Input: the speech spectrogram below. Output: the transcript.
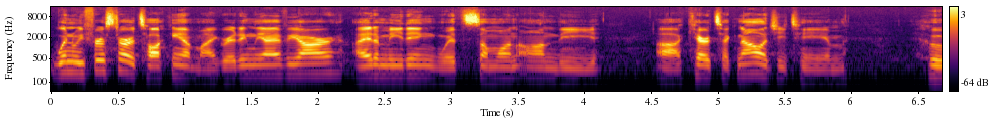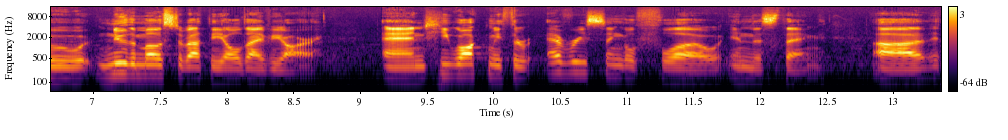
when we first started talking about migrating the IVR, I had a meeting with someone on the uh, care technology team who knew the most about the old IVR. And he walked me through every single flow in this thing. Uh,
